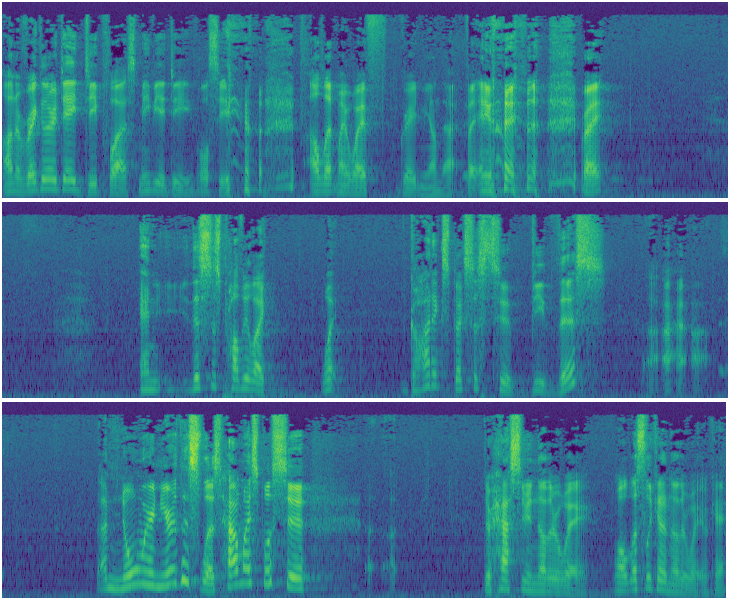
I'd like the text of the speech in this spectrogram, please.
On a regular day, D plus, maybe a D. We'll see. I'll let my wife grade me on that. But anyway, right? And this is probably like, what? God expects us to be this? I, am nowhere near this list. How am I supposed to? There has to be another way. Well, let's look at another way, okay?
